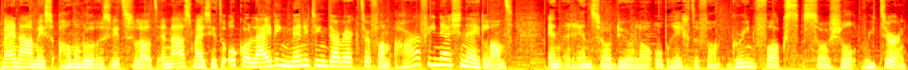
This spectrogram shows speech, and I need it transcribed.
Mijn naam is Hannelore Zwitserloot en naast mij zitten Okko Leiding, Managing Director van Harvey Nash Nederland. En Renzo Deurlo, oprichter van Green Fox Social Return.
